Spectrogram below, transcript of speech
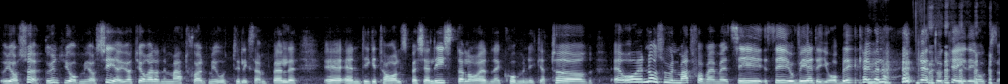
och jag söker ju inte jobb, men jag ser ju att jag redan är matchad mot till exempel eh, en digital specialist eller en kommunikatör eh, och någon som vill matcha mig med ett CEO och VD-jobb. Det kan ju väl vara rätt okej okay det också.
